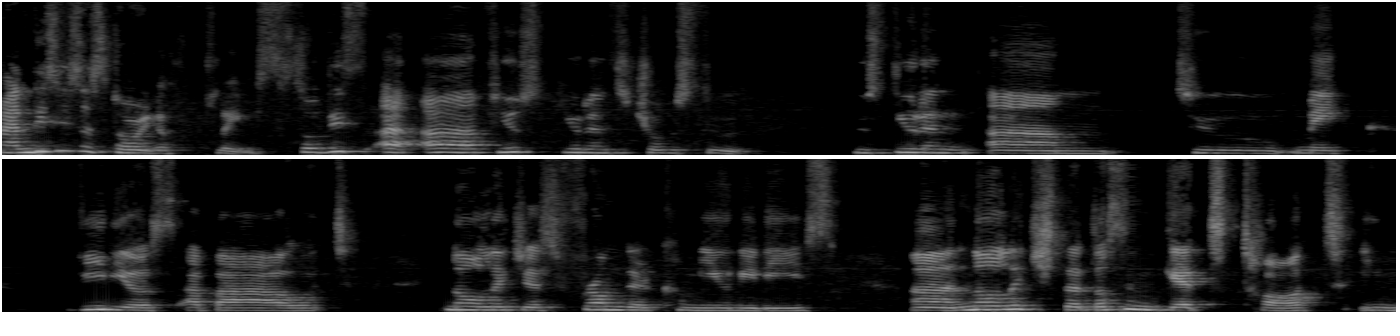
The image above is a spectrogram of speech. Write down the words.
And this is a story of place. So this, uh, a few students chose to, the student um, to make videos about knowledges from their communities, uh, knowledge that doesn't get taught in,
